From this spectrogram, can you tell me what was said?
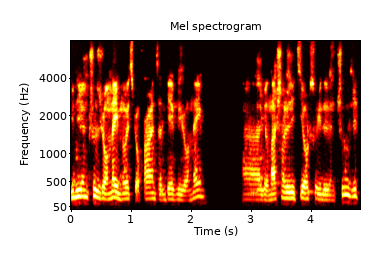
you didn't choose your name. No it's your parents that gave you your name. Uh, your nationality also you didn't choose it.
